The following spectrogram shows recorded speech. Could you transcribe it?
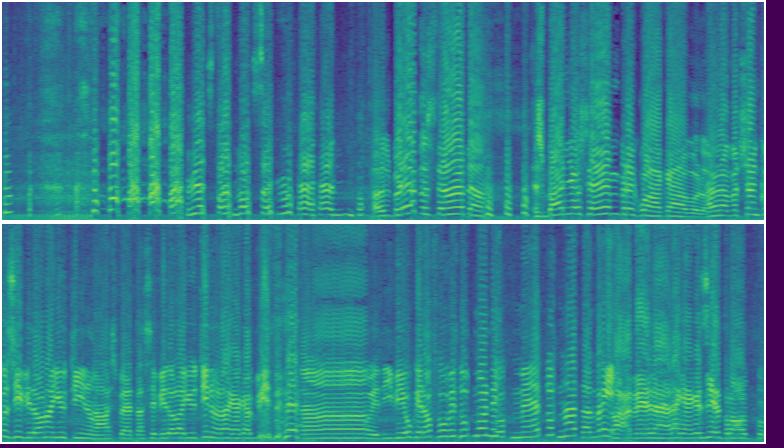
Mi stanno seguendo. Ho sbagliato strada. Sbaglio sempre qua cavolo. Allora facciamo così vi do un aiutino. No, Aspetta se vi do l'aiutino raga capite? Ah. Uh, Di che era fuori tutto Metto nata Vabbè dai raga che sia troppo.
